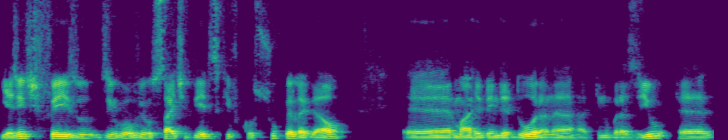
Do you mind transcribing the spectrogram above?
E a gente fez, o, desenvolveu o site deles, que ficou super legal. É, era uma revendedora, né, aqui no Brasil. É,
